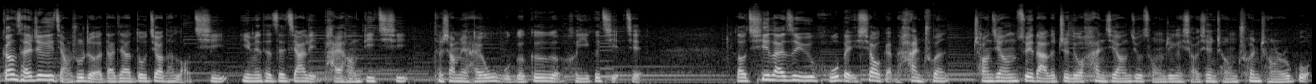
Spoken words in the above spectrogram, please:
刚才这位讲述者，大家都叫他老七，因为他在家里排行第七。他上面还有五个哥哥和一个姐姐。老七来自于湖北孝感的汉川，长江最大的支流汉江就从这个小县城穿城而过。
